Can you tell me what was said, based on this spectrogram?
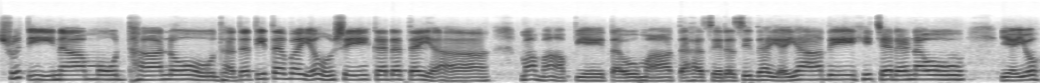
श्रुतीनामूर्धानो ददति तव यौशेकरतया ममाप्येतौ मातः शिरसि दयया देहि चरणौ ययोः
